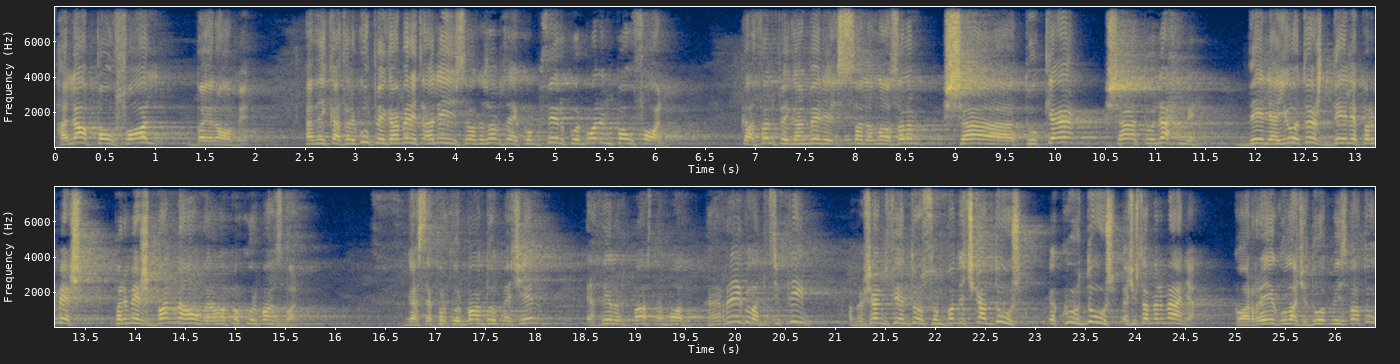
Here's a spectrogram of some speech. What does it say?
Hala pa u fal bajrami. Edhe i ka tregu pejgamberit alejhi salatu ve selam, se e kom therr kurbanin pa u fal. Ka thanë pejgamberi sallallahu alajhi wasallam, "Shatuka shatu lahmin." Delja jote është dele për mish, për mish ban me hongër, ama për kurban s'ban. Ngase për kurban duhet me qenë e therrur pas namazit. Ka rregulla, disiplinë. A për shembull fenë tonë, "S'un ban ti çka dush, e kur dush, e çfarë mënyre." Ka rregulla që duhet me i zbatu.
